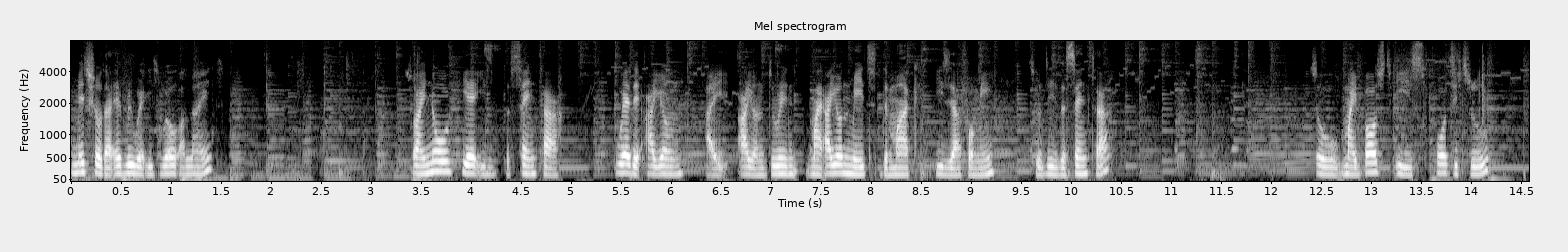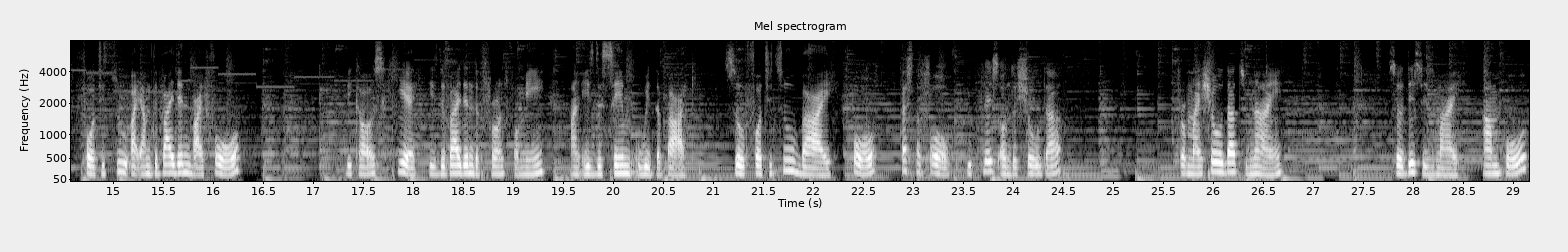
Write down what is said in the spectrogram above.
made sure that everywhere is well aligned. So I know here is the center where the iron I iron during my iron made the mark easier for me. So this is the center. So my bust is 42. 42 I am dividing by 4 because here is dividing the front for me and is the same with the back. So 42 by 4, first of all, you place on the shoulder from my shoulder to 9 so this is my armhole.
